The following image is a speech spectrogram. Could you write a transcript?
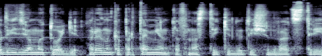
Подведем итоги. Рынок апартаментов на стыке 2023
